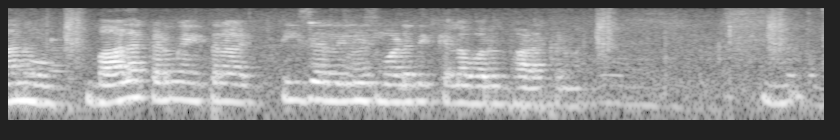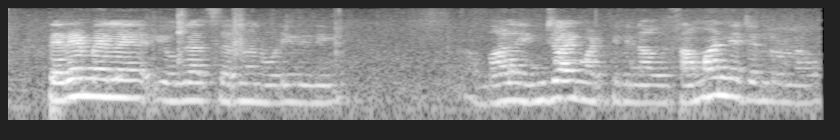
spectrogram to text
ನಾನು ಭಾಳ ಕಡಿಮೆ ಈ ಥರ ಟೀಸರ್ ರಿಲೀಸ್ ಮಾಡೋದಕ್ಕೆಲ್ಲ ಬರೋದು ಭಾಳ ಕಡಿಮೆ. ತೆರೆ ಮೇಲೆ ಯೋಗರಾಜ್ ಸರ್ನ ನೋಡಿದ್ದೀನಿ ಭಾಳ ಎಂಜಾಯ್ ಮಾಡ್ತೀವಿ ನಾವು, ಸಾಮಾನ್ಯ ಜನರು ನಾವು.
